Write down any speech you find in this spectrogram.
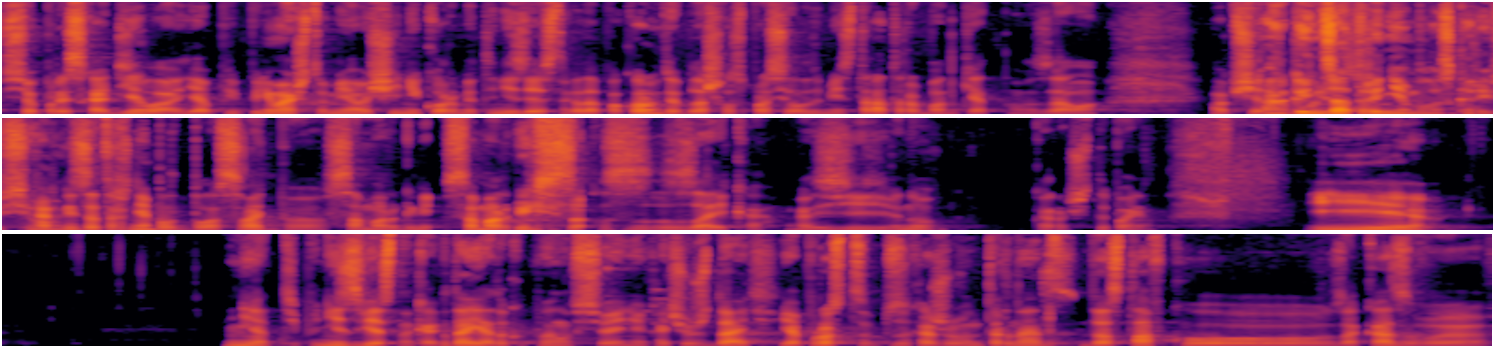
все происходило. Я понимаю, что меня вообще не кормят, и неизвестно, когда покормят. Я подошел, спросил администратора банкетного зала. Вообще Организатора не было, скорее всего. Организатор не был, была свадьба, самооргани... самоорганизайка. Ну, короче, ты понял. И нет, типа неизвестно когда. Я только понял, все, я не хочу ждать. Я просто захожу в интернет, доставку заказываю,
